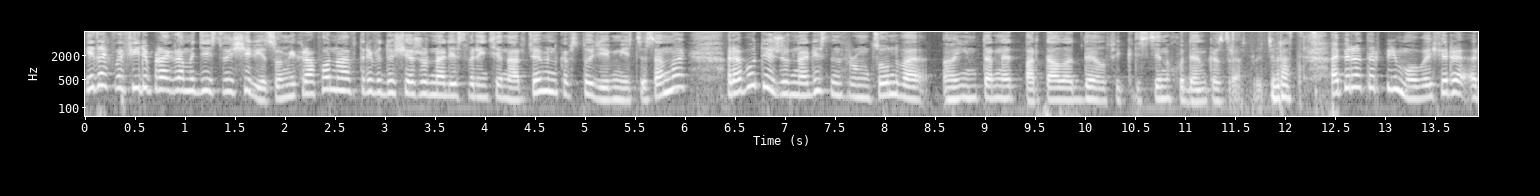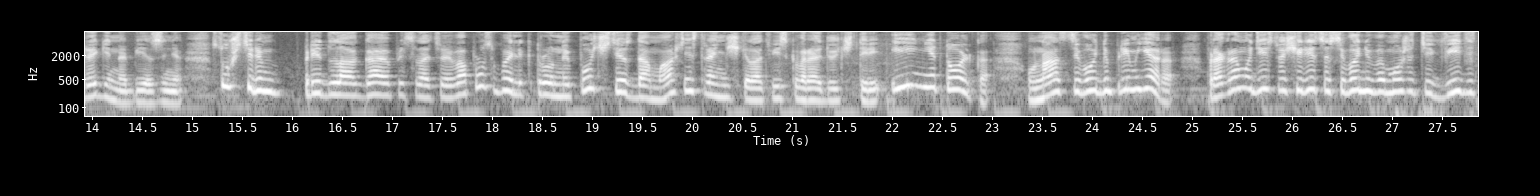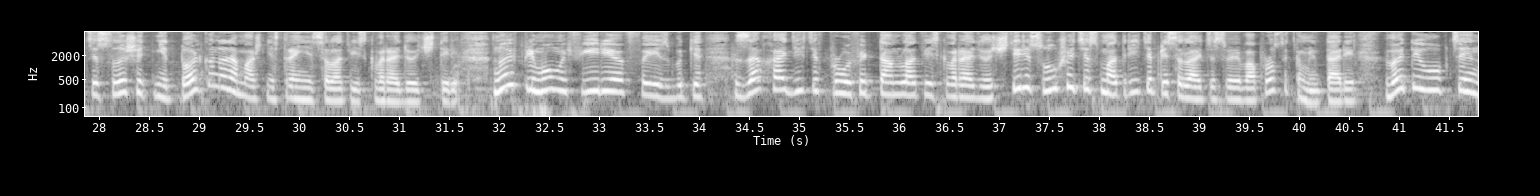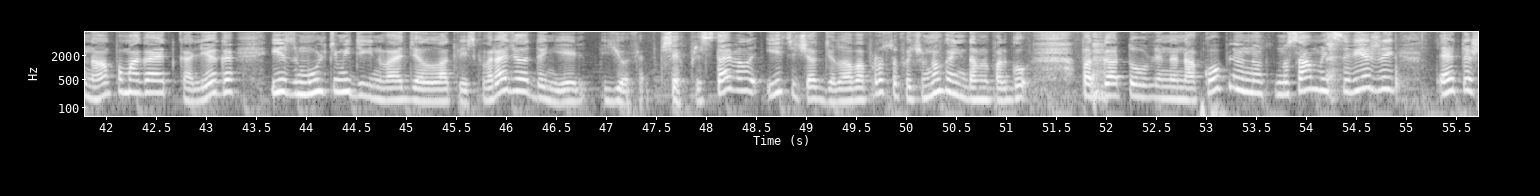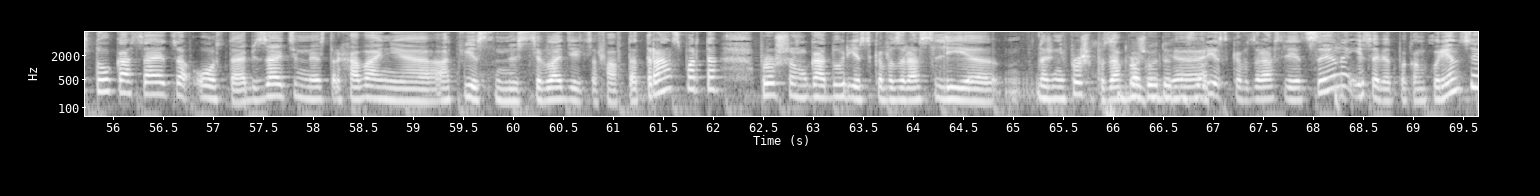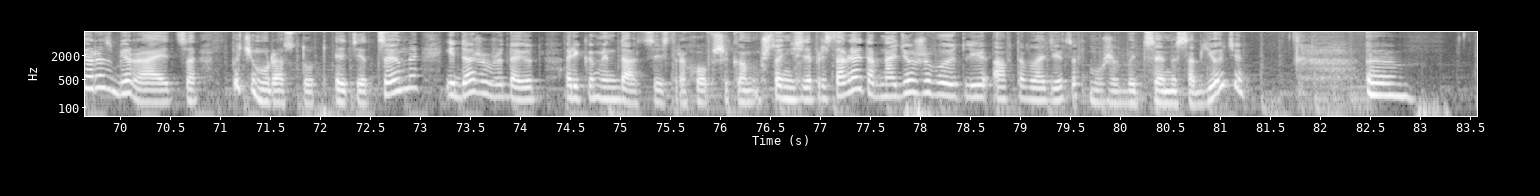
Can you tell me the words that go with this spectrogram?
Итак, в эфире программа «Действующие лица». У микрофона автор и ведущая журналист Валентина Артеменко. В студии вместе со мной работает журналист информационного э, интернет-портала Delphi Кристина Худенко. Здравствуйте. Здравствуйте. Оператор прямого эфира Регина Безаня. Слушателям Предлагаю присылать свои вопросы по электронной почте с домашней странички Латвийского радио 4. И не только. У нас сегодня премьера. Программу «Действующие лица» сегодня вы можете видеть и слышать не только на домашней странице Латвийского радио 4, но и в прямом эфире в Фейсбуке. Заходите в профиль там Латвийского радио 4, слушайте, смотрите, присылайте свои вопросы, комментарии. В этой опции нам помогает коллега из мультимедийного отдела Латвийского радио радио Даниэль Йофин. Всех представила, и сейчас дела вопросов очень много, они давно подго- подготовлены, накоплены, но, но самый свежий – это что касается ОСТа. Обязательное страхование ответственности владельцев автотранспорта. В прошлом году резко возросли, даже не в прошлом, позапрошлом, э, резко возросли цены, и Совет по конкуренции разбирается – почему растут эти цены, и даже уже дают рекомендации страховщикам. Что они себе представляют, обнадеживают ли автовладельцев, может быть, цены собьете?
